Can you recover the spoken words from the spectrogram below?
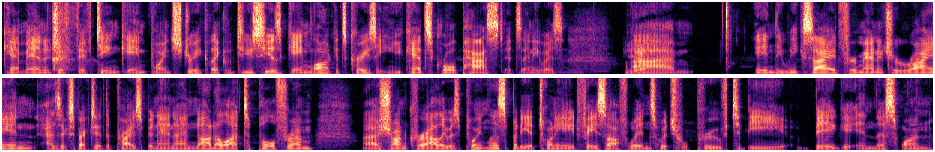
can't manage a 15 game point streak. Like, do you see his game log? It's crazy. You can't scroll past it. Anyways, yeah. um, in the weak side for manager Ryan, as expected, the prize banana, not a lot to pull from. Uh, Sean Kuraly was pointless, but he had 28 face-off wins, which will prove to be big in this one.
